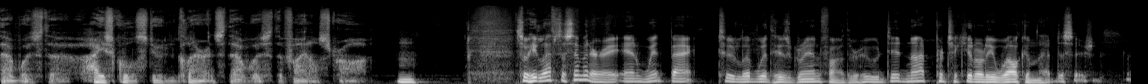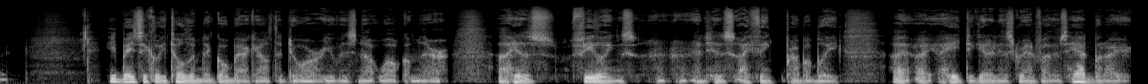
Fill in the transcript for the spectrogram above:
that was the high school student Clarence, that was the final straw. Hmm. So he left the seminary and went back to live with his grandfather, who did not particularly welcome that decision. He basically told him to go back out the door. He was not welcome there. Uh, his feelings and his, I think, probably, I, I, I, hate to get in his grandfather's head, but I,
